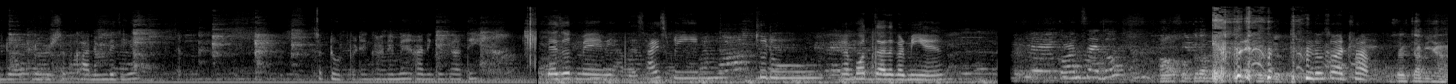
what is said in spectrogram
उधर उधर सब खाने में बिज़ी है। सब टूट पड़े खाने में, आने के साथ ही। डेजर्ट में भी this आइसक्रीम टू डू बहुत ज़्यादा गर्मी है। दो सौ अठारह। चाबी यहाँ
